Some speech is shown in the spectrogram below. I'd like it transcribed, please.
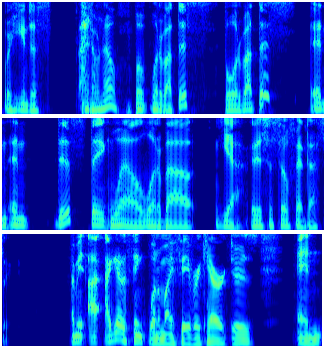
Where he can just I don't know, but what about this? But what about this? And and this thing, well, what about yeah, it's just so fantastic. I mean, I, I got to think one of my favorite characters, and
